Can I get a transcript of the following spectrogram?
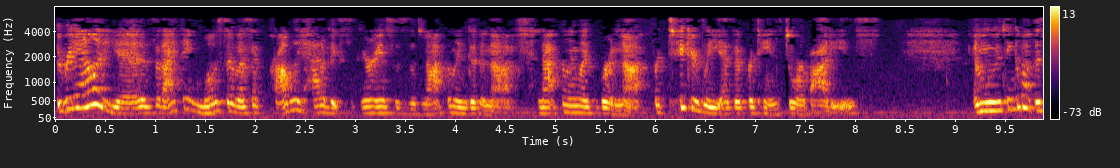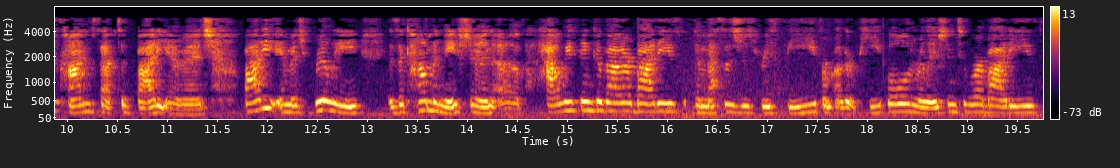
The reality is that I think most of us have probably had experiences of not feeling good enough, not feeling like we're enough, particularly as it pertains to our bodies. And when we think about this concept of body image, body image really is a combination of how we think about our bodies, the messages we received from other people in relation to our bodies,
